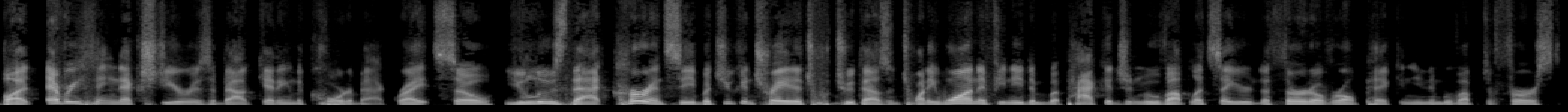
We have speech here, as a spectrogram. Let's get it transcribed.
but everything next year is about getting the quarterback, right? So you lose that currency, but you can trade a 2021 if you need to package and move up. Let's say you're the third overall pick and you need to move up to first.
